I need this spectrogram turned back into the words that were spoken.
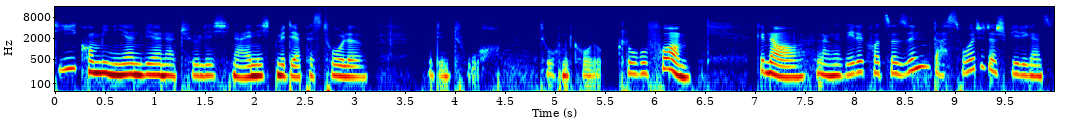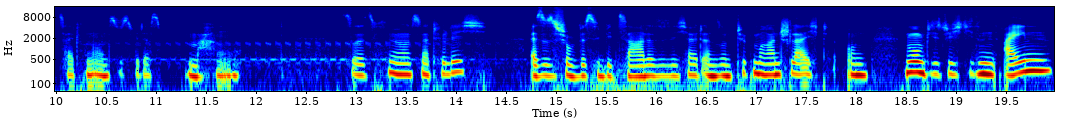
Die kombinieren wir natürlich, nein, nicht mit der Pistole, mit dem Tuch. Tuch mit Chloroform. Genau, lange Rede, kurzer Sinn. Das wollte das Spiel die ganze Zeit von uns, dass wir das machen. So, jetzt müssen wir uns natürlich es ist schon ein bisschen bizarr, dass sie sich halt an so einen Typen ranschleicht und nur um die, durch diesen einen,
